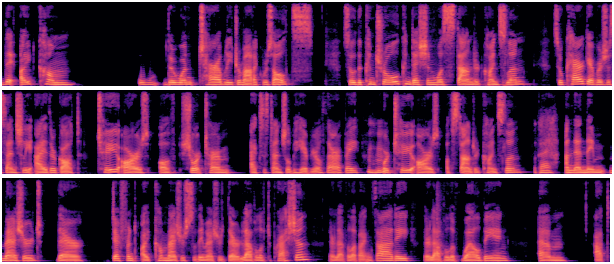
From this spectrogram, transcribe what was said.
the outcome, there weren't terribly dramatic results. So the control condition was standard counselling. So caregivers essentially either got two hours of short term existential behavioural therapy or two hours of standard counselling. Okay. And then they measured their different outcome measures. So they measured their level of depression, their level of anxiety, their level of well being um, at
